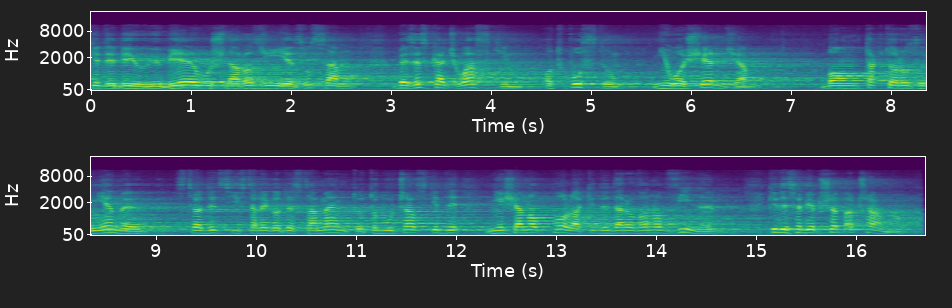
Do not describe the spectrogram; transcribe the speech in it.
kiedy był jubileusz narodzin Jezusa, by zyskać łaski, odpustu, miłosierdzia, bo tak to rozumiemy z tradycji Starego Testamentu, to był czas, kiedy niesiano pola, kiedy darowano winy, kiedy sobie przebaczano.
